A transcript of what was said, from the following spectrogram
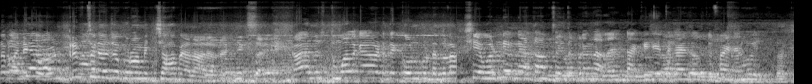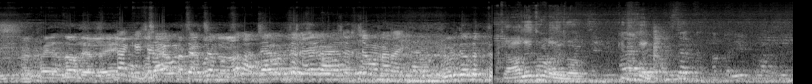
पाणी करून ट्रिपचं नियोजन करून आम्ही चहा प्यायला आलेलो आहे. फिक्स आहे. काय म्हणजे तुम्हाला काय वाटतं कोण कुठं? तुला शेवट निर्णय आता आमचा इथपर्यंत झाला आहे टाकीच्या इथं काय जाऊ ते फायनल होईल. टाकीच्या चायवर चर्चा मग चला. चायवर चर्चा काय चर्चा होणार आहे. चालय थोडा वेळ जाऊ किती झालं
